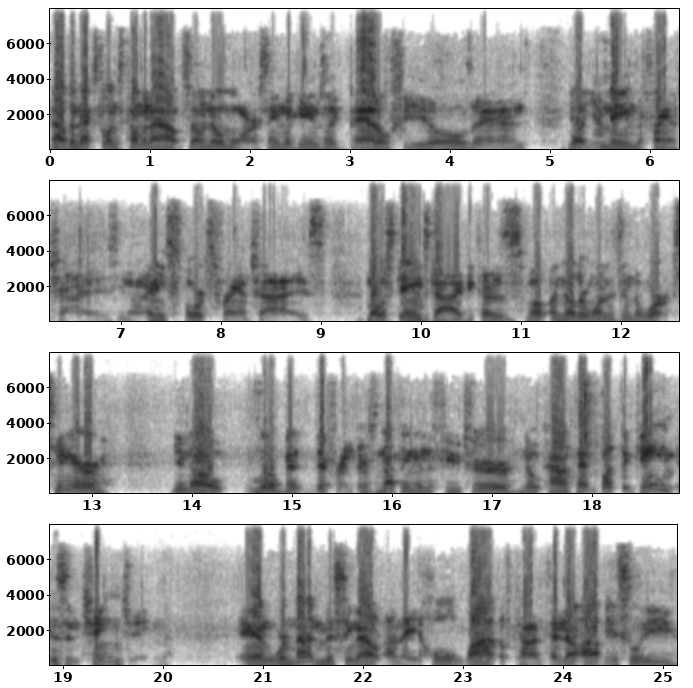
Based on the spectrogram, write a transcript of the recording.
Now the next one's coming out, so no more. Same with games like Battlefield and you know, you name the franchise, you know, any sports franchise. Most games die because, well, another one is in the works. Here, you know, a little bit different. There's nothing in the future, no content, but the game isn't changing. And we're not missing out on a whole lot of content. Now, obviously,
